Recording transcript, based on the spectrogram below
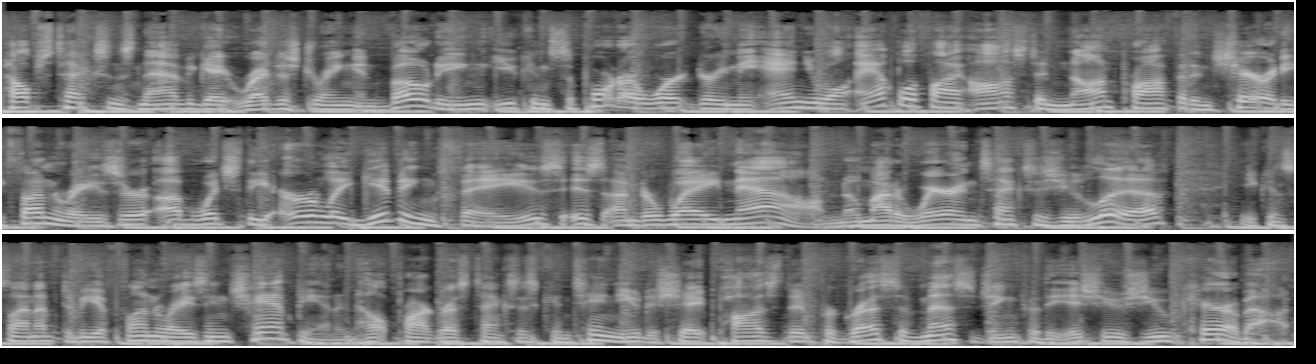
helps Texans navigate registering and voting, you can support our work during the annual Amplify Austin nonprofit and charity fundraiser, of which the early giving phase is underway now. No matter where in Texas you live, you can sign up to be a fundraising champion and help Progress Texas continue to shape positive, progressive messaging for the issues you care about.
